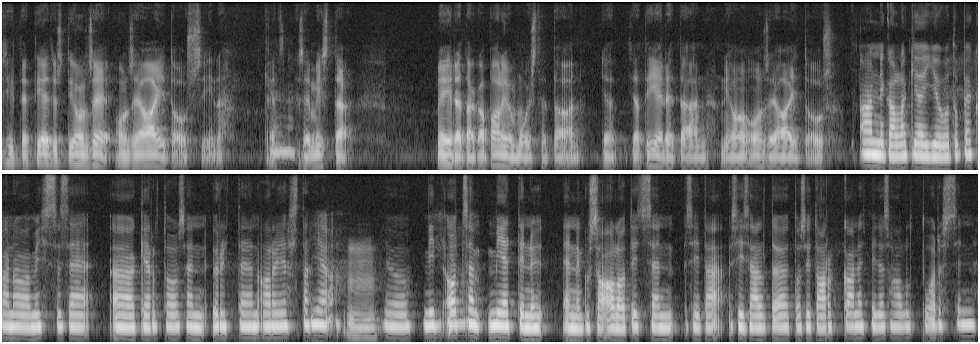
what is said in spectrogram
sitten tietysti on se, on se aitous siinä. että se, mistä meidät aika paljon muistetaan ja, ja tiedetään, niin on, on se aitous. Annikallakin on YouTube-kanava, missä se ö, kertoo sen yrittäjän arjesta. Joo. Mm. Joo. Oletko sä miettinyt ennen kuin sä aloitit sen, sitä sisältöä tosi tarkkaan, että mitä sä haluat tuoda sinne?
